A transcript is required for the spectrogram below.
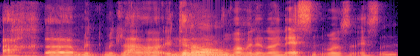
ach, äh, mit, mit Lara. In, genau. In, wo waren wir denn da? In Essen? War das in Essen?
